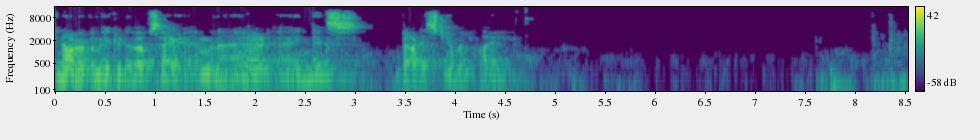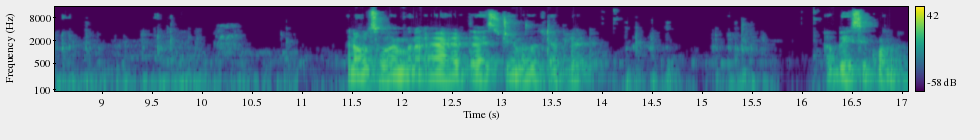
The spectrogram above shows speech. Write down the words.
In order to make it a website, I'm going to add an index.html file. And also I'm going to add the HTML template, a basic one.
